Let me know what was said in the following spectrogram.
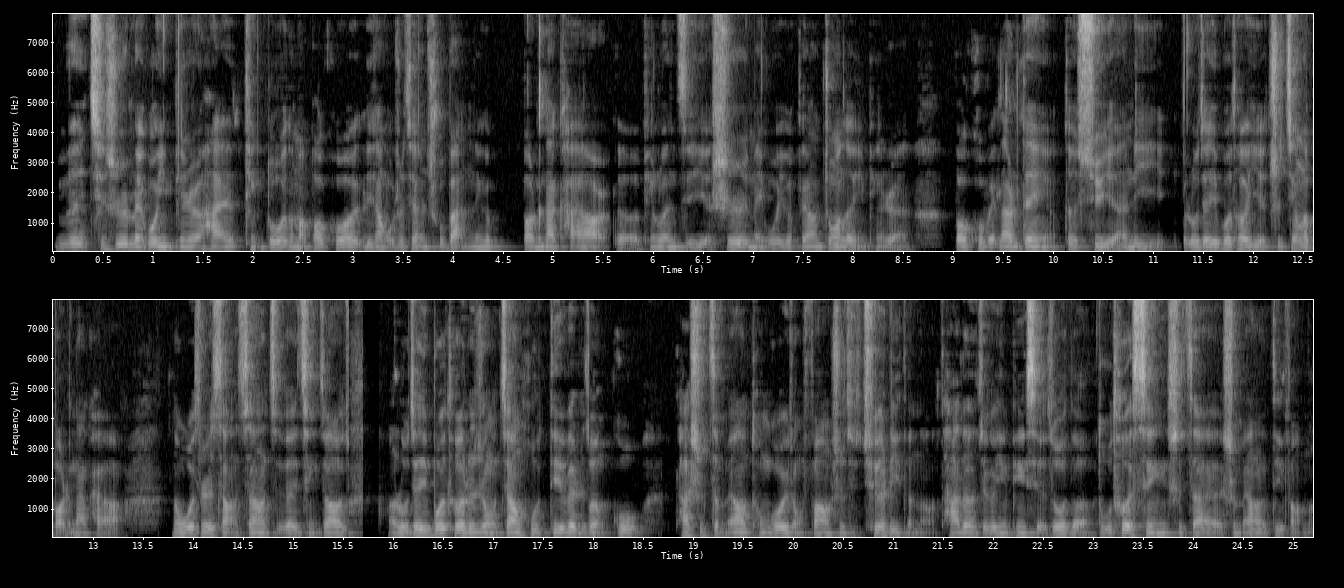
因为其实美国影评人还挺多的嘛，包括理想国之前出版的那个保琳娜·凯尔的评论集，也是美国一个非常重要的影评人。包括伟大的电影的序言里，罗杰伊伯特也致敬了保琳娜凯尔。那我只是想向几位请教，啊，罗杰伊伯特的这种江湖地位的稳固，他是怎么样通过一种方式去确立的呢？他的这个影评写作的独特性是在什么样的地方呢？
